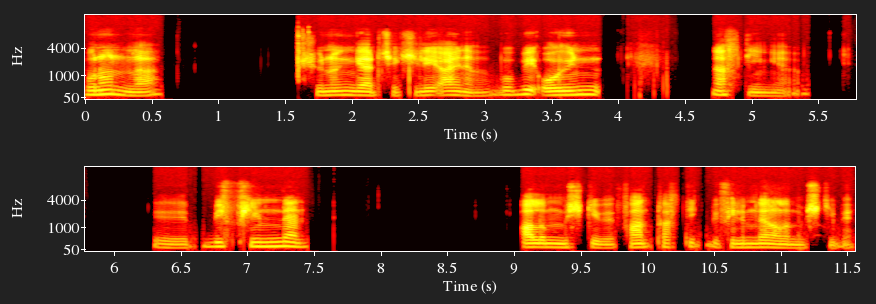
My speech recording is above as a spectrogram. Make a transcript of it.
Bununla şunun gerçekçiliği aynı mı? Bu bir oyun nasıl diyeyim ya? Ee, bir filmden alınmış gibi. Fantastik bir filmden alınmış gibi.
